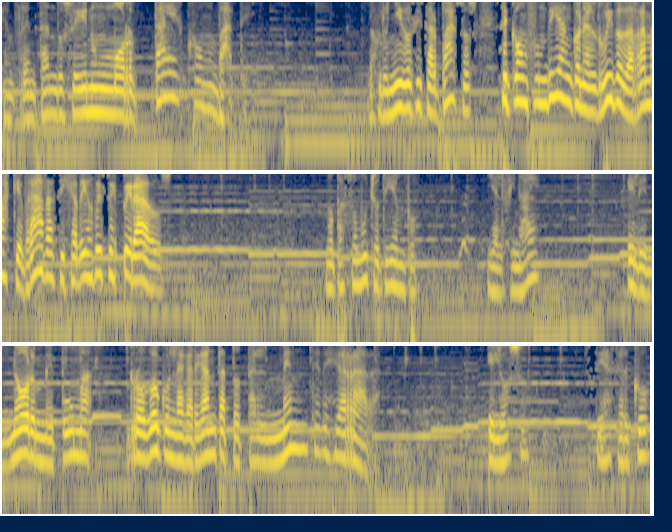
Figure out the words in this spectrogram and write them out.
enfrentándose en un mortal combate. Los gruñidos y zarpazos se confundían con el ruido de ramas quebradas y jadeos desesperados. No pasó mucho tiempo y al final el enorme puma rodó con la garganta totalmente desgarrada. El oso se acercó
